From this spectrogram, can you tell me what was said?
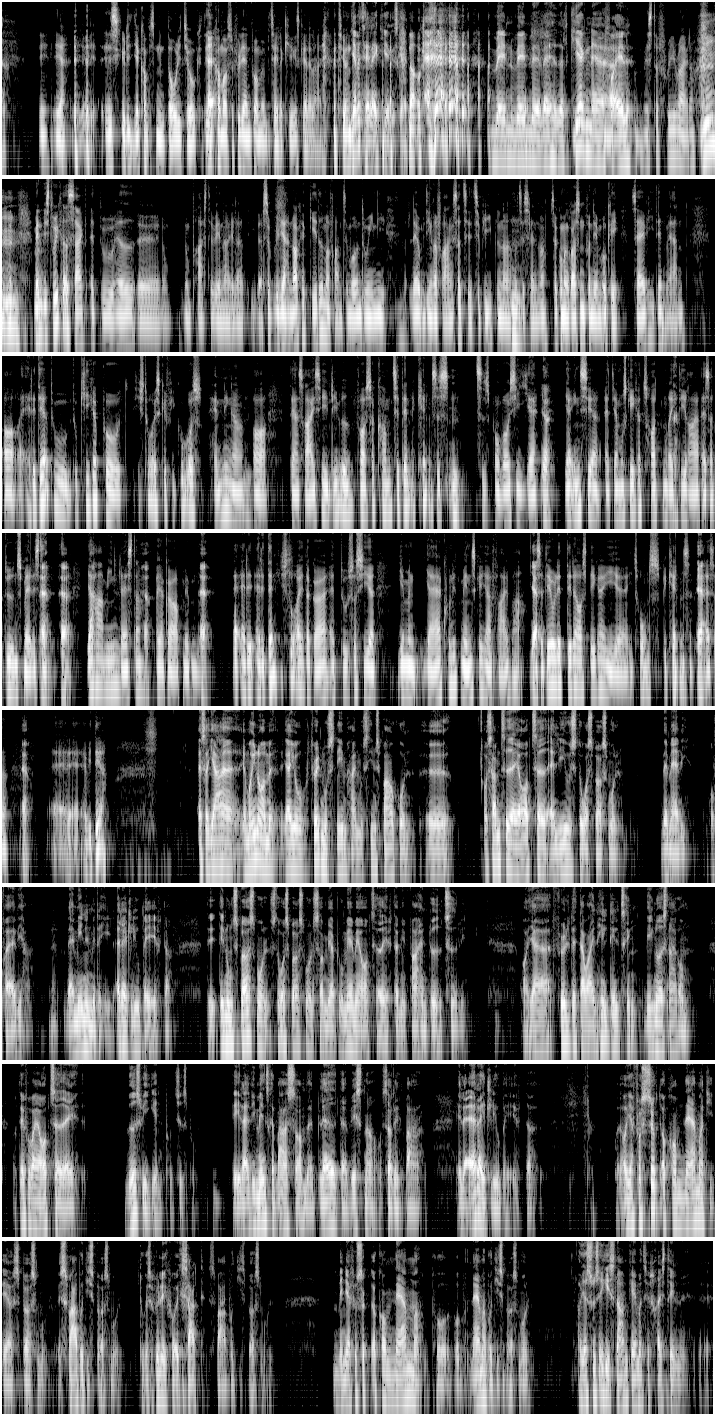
Øh, Ja, jeg, jeg, skulle jeg kom med sådan en dårlig joke. Det ja. kommer selvfølgelig an på, om man betaler kirkeskat eller ej. Det er en... Jeg betaler ikke kirkeskat. Nå, okay. men, men øh, hvad hedder det? Kirken er for alle. Mr. Freerider. Mm-hmm. Men hvis du ikke havde sagt, at du havde øh, nogle, nogle præstevenner, eller, så ville jeg nok have gættet mig frem til måden, du egentlig lavede med dine referencer til, til Bibelen og, mm. og til salmer. Så kunne man godt sådan fornemme, okay, så er vi i den verden. Og er det der, du, du kigger på historiske figurers handlinger mm. og deres rejse i livet, for at så komme til den erkendelsestidspunkt, hvor jeg siger, ja, Ja. jeg indser, at jeg måske ikke har trådt den rigtige rej, altså dydens smalle sti. Ja, ja. Jeg har mine laster, Ja. og jeg gør op med dem. nu. Ja. Er, er, det, er det den historie, der gør, at du så siger, jamen, jeg er kun et menneske, jeg er fejlbar? Ja. Altså, det er jo lidt det, der også ligger i, uh, i troens bekendelse. Ja. Altså, Ja. Er, er vi der? Altså, jeg, jeg må indrømme, jeg er jo født muslim, har en muslims baggrund, øh, og samtidig er jeg optaget af livets store spørgsmål. Hvem er vi? Hvorfor er vi her? Ja. Hvad er meningen med det hele? Er der et liv bagefter? Det, det er nogle spørgsmål, store spørgsmål, som jeg blev mere og mere optaget efter, min far han døde tidligt. Og jeg følte, at der var en hel del ting, vi ikke nåede at snakke om. Og derfor var jeg optaget af, mødes vi igen på et tidspunkt? Eller er vi mennesker bare som blade, der visner, og så er det bare... Eller er der et liv bagefter? Og jeg forsøgte at komme nærmere de der spørgsmål, svar på de spørgsmål. Du kan selvfølgelig ikke få eksakt svar på de spørgsmål. Men jeg forsøgte at komme nærmere på, på, nærmere på de spørgsmål. Og jeg synes ikke, islam gav mig tilfredsstillende øh,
